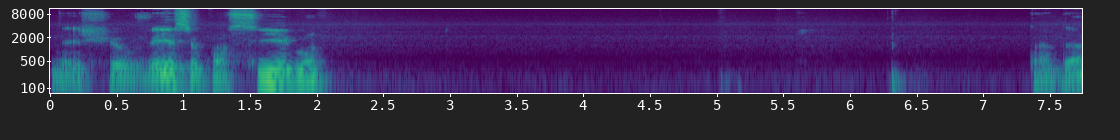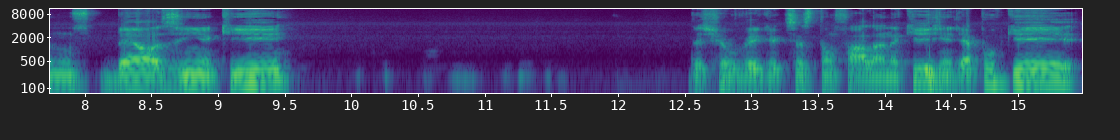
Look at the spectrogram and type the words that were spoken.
Deixa eu ver se eu consigo. Tá dando uns BOzinho aqui. Deixa eu ver o que, que vocês estão falando aqui, gente. É porque.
